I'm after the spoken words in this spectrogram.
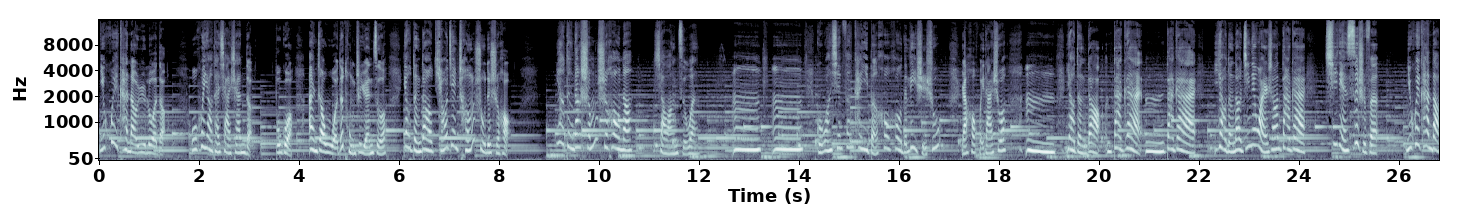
你会看到日落的，我会要他下山的。不过，按照我的统治原则，要等到条件成熟的时候。要等到什么时候呢？小王子问。嗯嗯，国王先翻看一本厚厚的历史书，然后回答说：“嗯，要等到大概，嗯，大概要等到今天晚上大概七点四十分，你会看到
